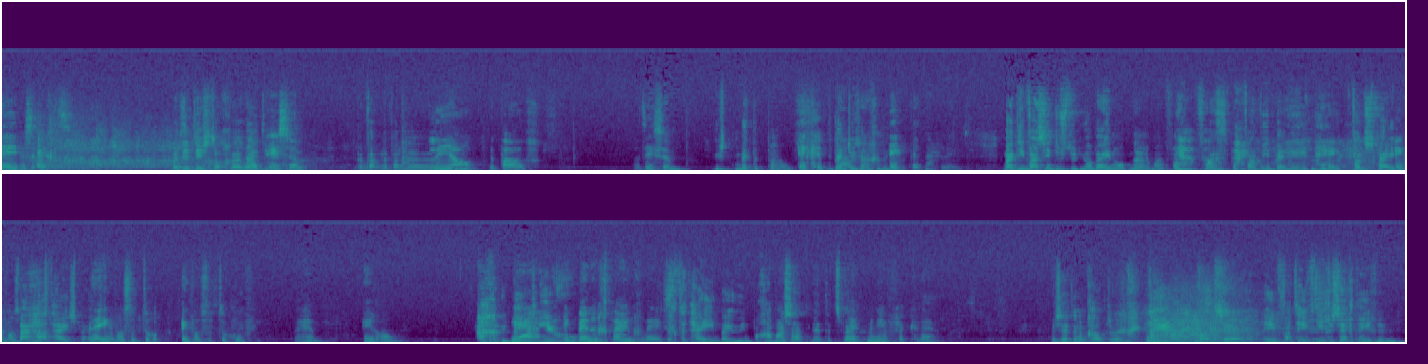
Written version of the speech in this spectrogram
Nee, dat is echt. Maar dit is toch, eh, hoe heet die? is hem. Van, van de... Leo, de paus. Dat is hem. U- Met de paus? Ik heb de Bent u daar geweest? Ik ben daar geweest. Maar die was in de studio bij een opname? Van, ja, van eh, spijt. van wie ben je? Nee. Van spijt Ik was Waar bij- had hij spijt Nee, ik was, op de, ik was op de koffie. Bij hem. In Rome. Ach, u bent Ja, in Rome. ik ben een Ik geweest. dacht dat hij bij u in het programma zat met het spijt. Met meneer Verkruijl. We zetten hem gauw terug. wat, eh, wat heeft hij gezegd tegen u?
